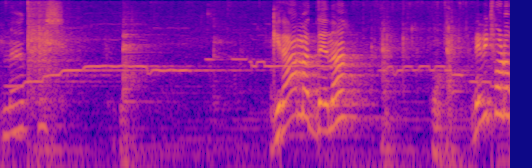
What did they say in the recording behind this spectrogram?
इतना खुश गिरा मत देना। बेबी छोड़ो।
